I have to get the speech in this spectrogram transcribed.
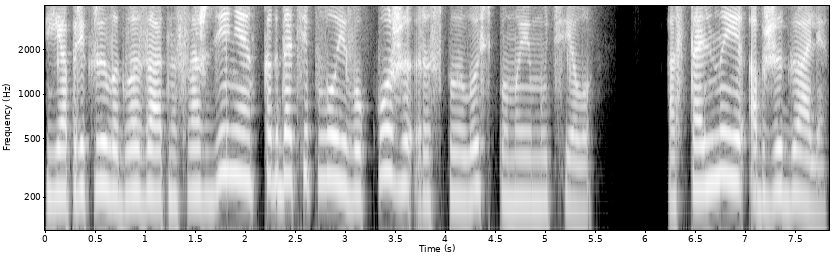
Я прикрыла глаза от наслаждения, когда тепло его кожи расплылось по моему телу. Остальные обжигали,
